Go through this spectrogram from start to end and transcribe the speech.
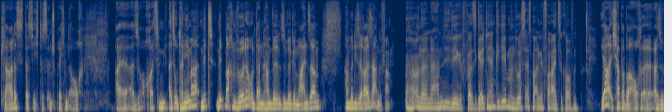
klar, dass, dass ich das entsprechend auch äh, also auch als, als Unternehmer mit, mitmachen würde. Und dann haben wir, sind wir gemeinsam, haben wir diese Reise angefangen. Aha, und dann haben die dir quasi Geld in die Hand gegeben und du hast erstmal angefangen einzukaufen. Ja, ich habe aber auch, äh, also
